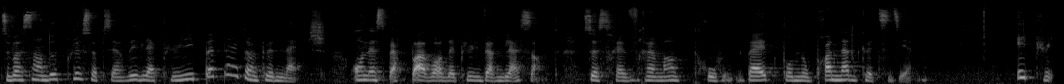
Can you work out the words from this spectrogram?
tu vas sans doute plus observer de la pluie, peut-être un peu de neige. On n'espère pas avoir de la pluie verglaçante. Ce serait vraiment trop bête pour nos promenades quotidiennes. Et puis,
